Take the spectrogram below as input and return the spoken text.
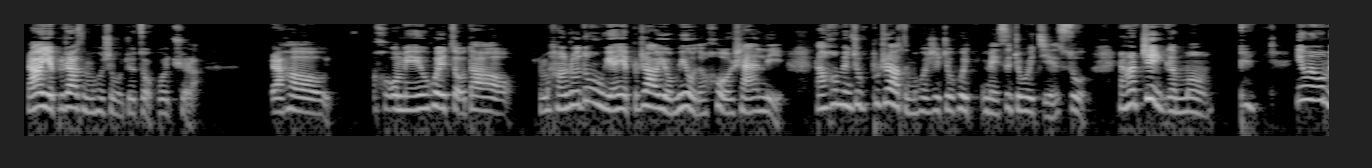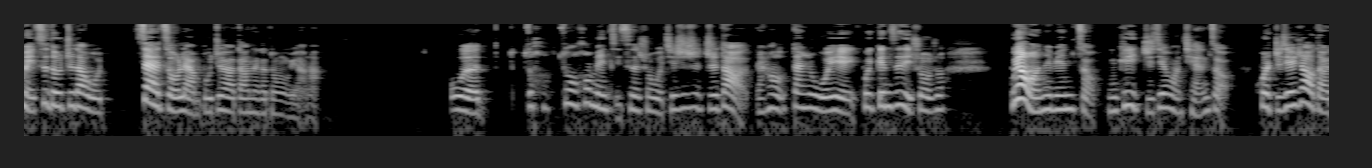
然后也不知道怎么回事，我就走过去了，然后后面又会走到什么杭州动物园，也不知道有没有的后山里，然后后面就不知道怎么回事，就会每次就会结束。然后这个梦，因为我每次都知道我再走两步就要到那个动物园了，我做做后面几次的时候，我其实是知道，然后但是我也会跟自己说，我说不要往那边走，你可以直接往前走，或者直接绕到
